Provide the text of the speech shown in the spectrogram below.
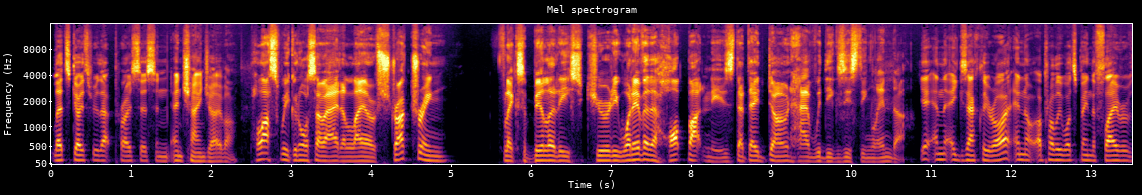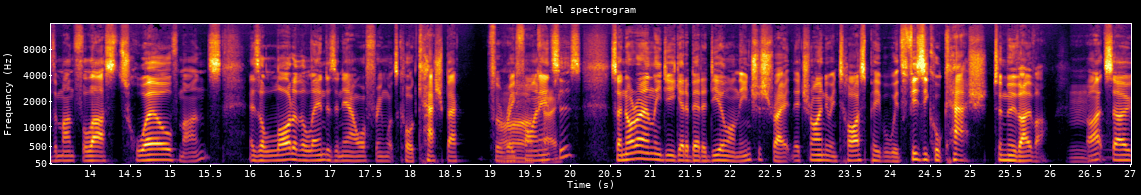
Let's go through that process and, and change over. Plus, we can also add a layer of structuring, flexibility, security, whatever the hot button is that they don't have with the existing lender. Yeah, and exactly right. And uh, probably what's been the flavour of the month the last 12 months is a lot of the lenders are now offering what's called cashback for Oh, okay. refinances. So not only do you get a better deal on the interest rate, they're trying to entice people with physical cash to move over. Hmm. Right? So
